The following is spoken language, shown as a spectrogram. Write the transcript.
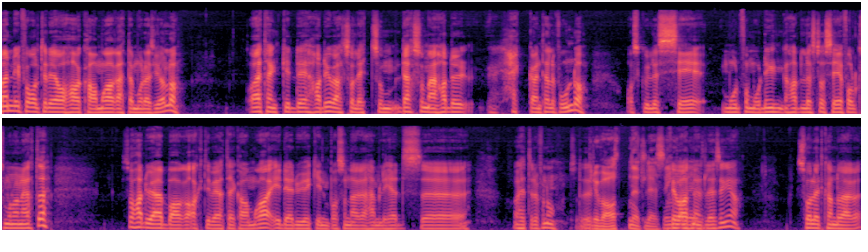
Men i forhold til det å ha kamera rettet mot deg selv da. Og jeg tenker det hadde jo vært så lett som, dersom jeg hadde hacka en telefon da, og skulle se, mot formodning hadde lyst til å se folk som onanerte, så hadde jo jeg bare aktivert det kameraet i det du gikk inn på sånn der hemmelighets... Uh, hva heter det for noe? Det- Privat nettlesing. Privat nettlesing, ja. Så lett kan det være.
